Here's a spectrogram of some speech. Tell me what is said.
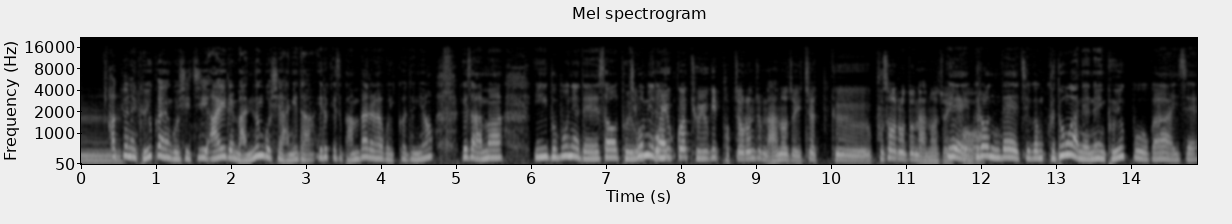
음. 학교는 교육하는 곳이지 아이를 맞는 곳이 아니다. 이렇게 해서 반발을 하고 있거든요. 그래서 아마 이 부분에 대해서 돌봄이라 보육과 교육이 법적으로는 좀 나눠져 있죠. 그 부서로도 나눠져 예, 있고. 그런데 지금 그 동안에는 교육부가 이제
